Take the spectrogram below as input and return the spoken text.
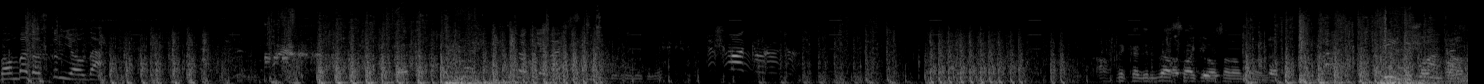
Bomba dostum yolda. Çok yavaşsın. Ah be Kadir biraz sakin olsan anlarım. Bir düşman kaldı.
